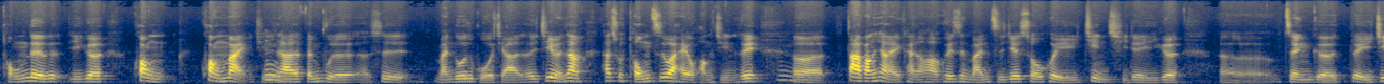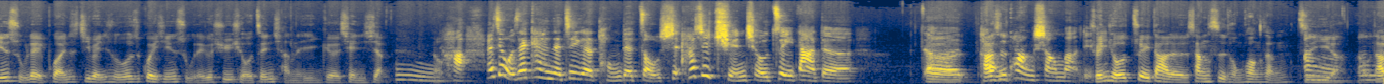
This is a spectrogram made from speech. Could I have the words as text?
铜的一个矿矿脉，其实它分布的呃是蛮多是国家的，所以基本上它除铜之外还有黄金，所以呃大方向来看的话，会是蛮直接受惠于近期的一个。呃，整个对于金属类，不管是基本金属或是贵金属的一个需求增强的一个现象。嗯，好，而且我在看的这个铜的走势，它是全球最大的呃呃它是铜矿商嘛，对全球最大的上市铜矿商之一啦。嗯哦，它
